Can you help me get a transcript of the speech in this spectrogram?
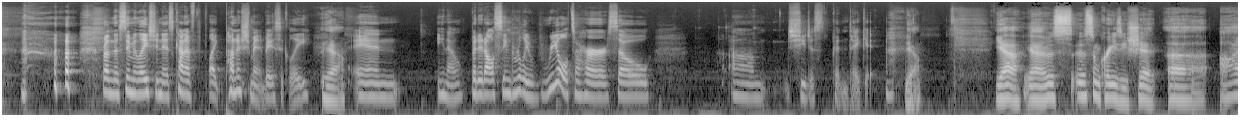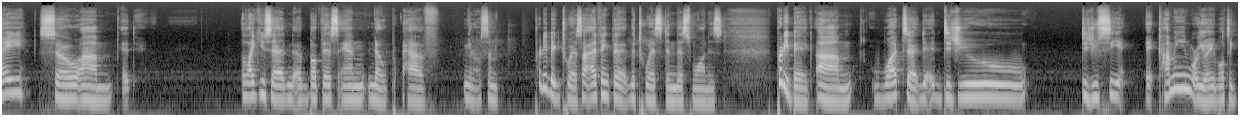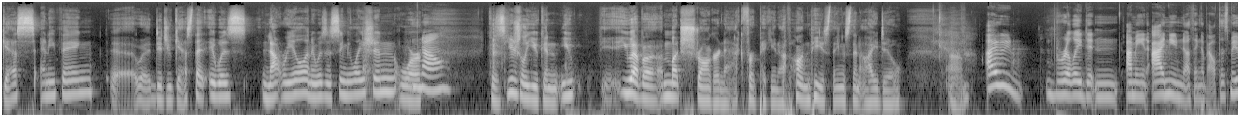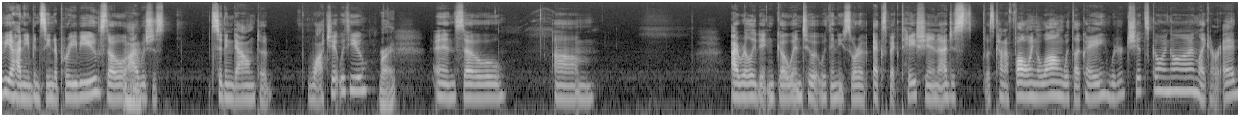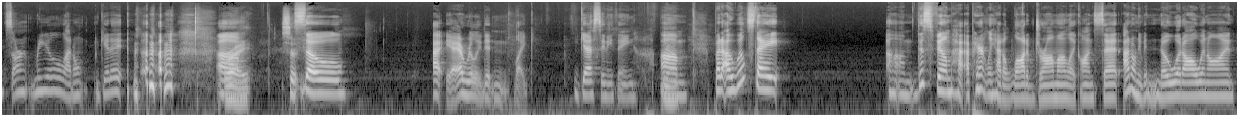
from the simulation as kind of like punishment, basically Yeah. and you know but it all seemed really real to her so um she just couldn't take it Yeah. Yeah, yeah, it was it was some crazy shit. Uh I so um it like you said, uh, both this and Nope have, you know, some pretty big twists. I, I think the the twist in this one is pretty big. Um what uh, d- did you did you see it coming? Were you able to guess anything? Uh, did you guess that it was not real and it was a simulation or no because usually you can you you have a, a much stronger knack for picking up on these things than I do. Um, i really didn't i mean i knew nothing about this movie i hadn't even seen a preview so i was just sitting down to watch it with you right. and so um I really didn't go into it with any sort of expectation. I just was kind of following along with like, okay, weird shit's going on. Like our eggs aren't real. I don't get it. Um, right. So So I I really didn't like guess anything. Yeah. Um but I will say um this film ha- apparently had a lot of drama like on set. I don't even know what all went on.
